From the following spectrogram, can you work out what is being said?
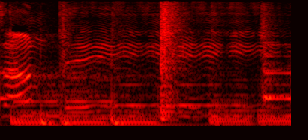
someday.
